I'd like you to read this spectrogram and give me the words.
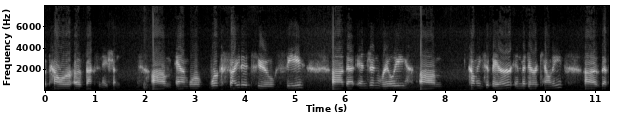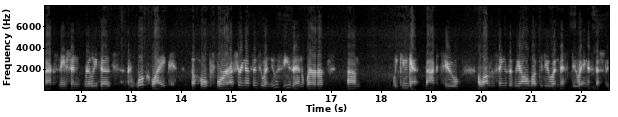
the power of vaccination, um, and we're we're excited to see uh, that engine really. Um, coming to bear in Madera County. Uh, that vaccination really does look like the hope for ushering us into a new season where um, we can get back to a lot of the things that we all love to do and miss doing, especially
